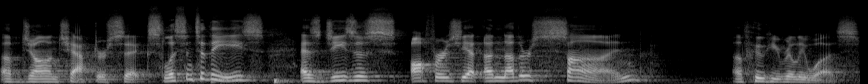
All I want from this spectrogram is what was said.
of John chapter 6. Listen to these as Jesus offers yet another sign of who he really was.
